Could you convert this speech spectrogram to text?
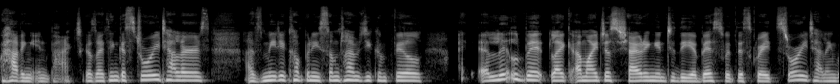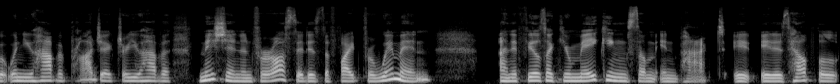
having impact. Because I think as storytellers, as media companies, sometimes you can feel a little bit like, am I just shouting into the abyss with this great storytelling? But when you have a project or you have a mission, and for us, it is the fight for women and it feels like you're making some impact. It, it is helpful.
